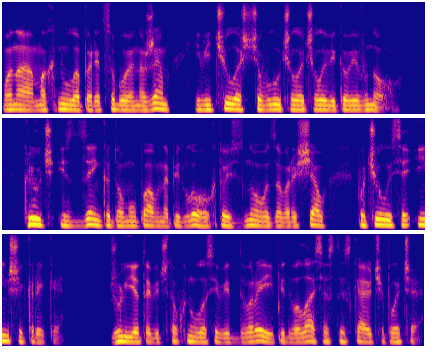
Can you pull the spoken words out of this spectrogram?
Вона махнула перед собою ножем і відчула, що влучила чоловікові в ногу. Ключ із дзенькотом упав на підлогу, хтось знову заверещав, почулися інші крики. Джульєта відштовхнулася від дверей і підвелася, стискаючи плече.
